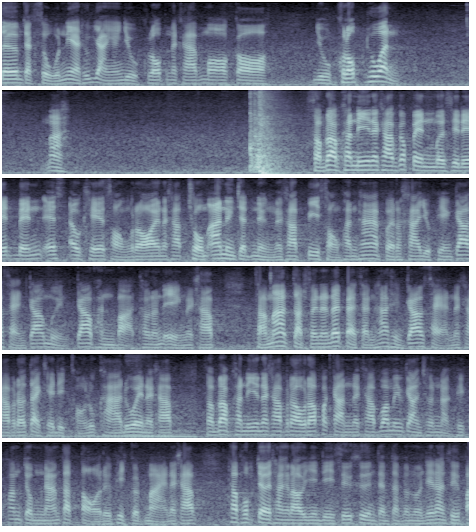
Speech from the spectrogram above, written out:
เดิมจากศูนย์เนี่ยทุกอย่างยังอยู่ครบนะครับมอกอยู่ครบถ้วนมา สำหรับคันนี้นะครับก็เป็น Mercedes-Benz SLK 200 นะครับโฉม R171 นะครับปี 2005 เปิดราคาอยู่เพียง 999,000 บาทเท่านั้นเองนะครับสามารถจัดไฟแนนซ์ได้ 8,500ถึง900,000นะครับแล้วแต่เครดิตของลูกค้าด้วยนะครับสำหรับคันนี้นะครับเรารับประกันนะครับว่าไม่มีการชนหนักพลิกคว่ำจมน้ำตัดต่อหรือผิดกฎหมายนะครับถ้าพบเจอทางเรายินดีซื้อคืนเต็มจำนวนที่ท่านซื้อไป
